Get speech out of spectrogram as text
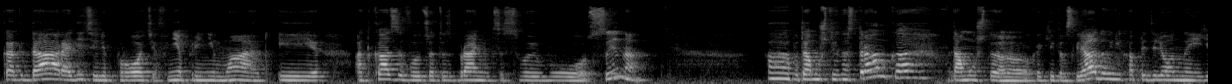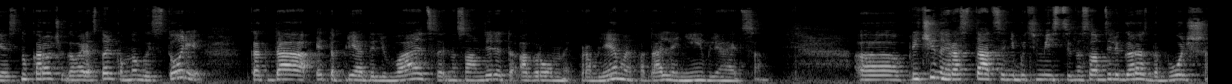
когда родители против, не принимают и отказываются от избранницы своего сына, а, потому что иностранка, потому что какие-то взгляды у них определенные есть. Ну, короче говоря, столько много историй, когда это преодолевается, на самом деле это огромной проблемой, фатальной не является. А, причиной расстаться, не быть вместе, на самом деле гораздо больше.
